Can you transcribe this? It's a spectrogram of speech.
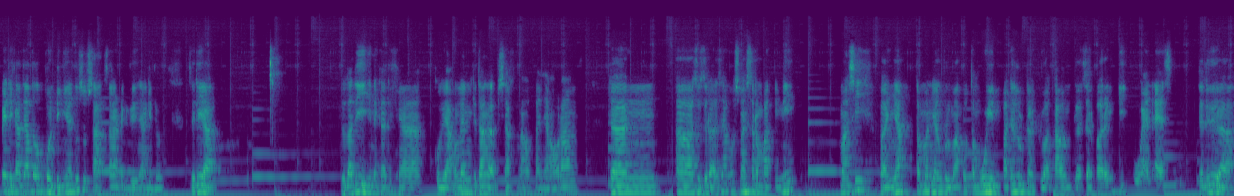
PDKT atau bondingnya itu susah cara deketinya gitu. Jadi ya itu tadi negatifnya kuliah online kita nggak bisa kenal banyak orang. Dan eh, jujur aja aku semester 4 ini masih banyak teman yang belum aku temuin. Padahal udah dua tahun belajar bareng di UNS jadi itu ya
